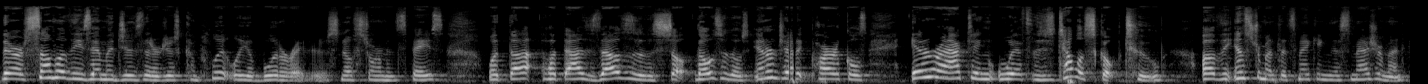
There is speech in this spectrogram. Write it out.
There are some of these images that are just completely obliterated, a snowstorm in space. What that, what that is, those are, the, those are those energetic particles interacting with the telescope tube of the instrument that's making this measurement,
